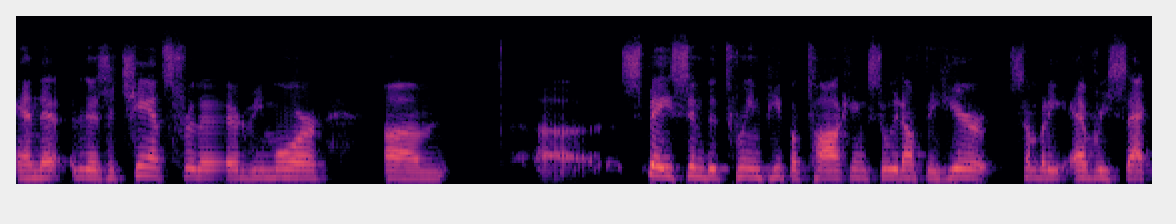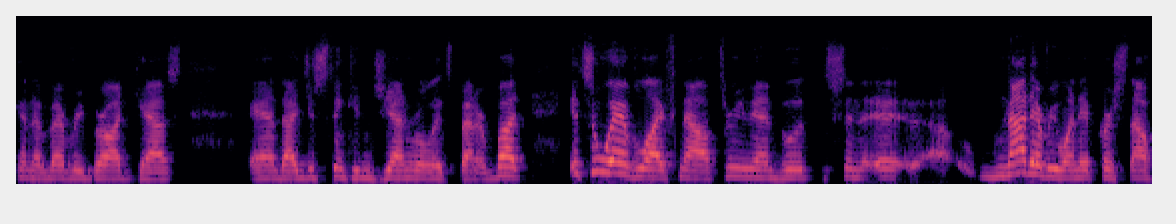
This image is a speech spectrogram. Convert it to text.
and that there's a chance for there to be more um, uh, space in between people talking so we don't have to hear somebody every second of every broadcast. And I just think in general it's better. But it's a way of life now, three man booths. And uh, not everyone, of course, now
